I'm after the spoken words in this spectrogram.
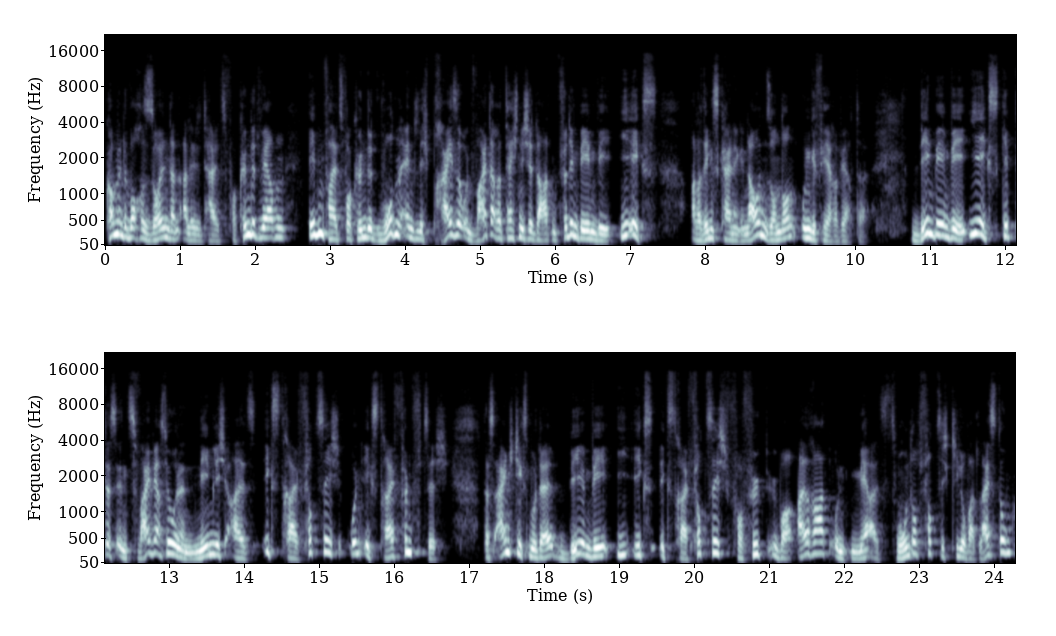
Kommende Woche sollen dann alle Details verkündet werden. Ebenfalls verkündet wurden endlich Preise und weitere technische Daten für den BMW iX. Allerdings keine genauen, sondern ungefähre Werte. Den BMW iX gibt es in zwei Versionen, nämlich als X340 und X350. Das Einstiegsmodell BMW iX X340 verfügt über Allrad und mehr als 240 Kilowatt Leistung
